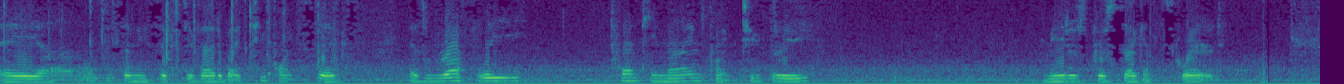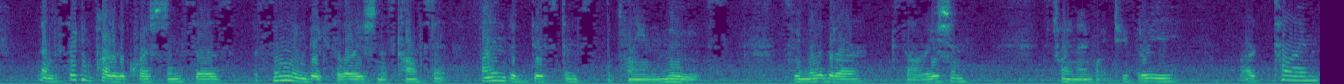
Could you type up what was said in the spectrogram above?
a, uh, let's see, 76 divided by 2.6 is roughly 29.23 meters per second squared. Now the second part of the question says, assuming the acceleration is constant, find the distance the plane moves. So we know that our acceleration is 29.23. Our time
